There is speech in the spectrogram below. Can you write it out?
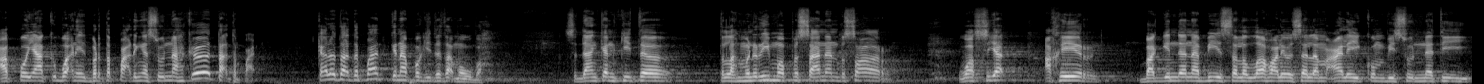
apa yang aku buat ni bertepat dengan sunnah ke tak tepat kalau tak tepat, kenapa kita tak mau ubah? Sedangkan kita telah menerima pesanan besar, wasiat akhir baginda Nabi sallallahu alaihi wasallam alaikum bisunnati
